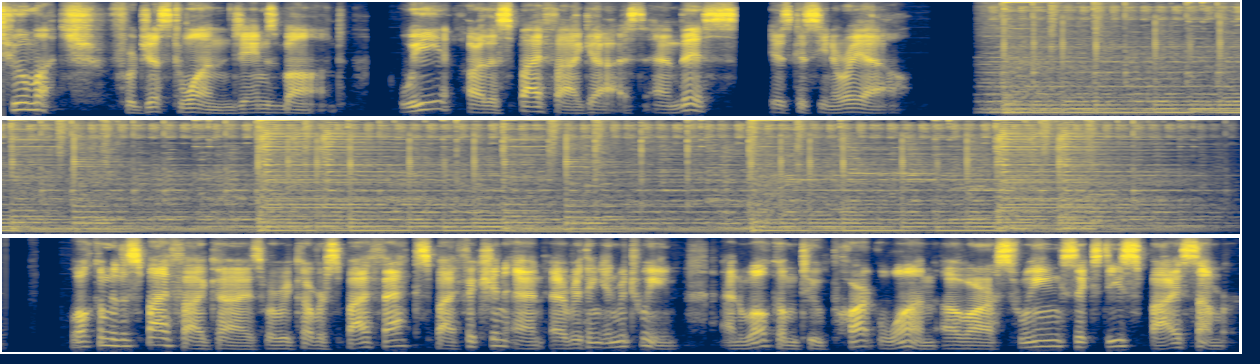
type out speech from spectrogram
Too much for just one James Bond. We are the Spy Fi guys, and this is Casino Royale. Welcome to the Spy Fi Guys, where we cover spy facts, spy fiction, and everything in between. And welcome to part one of our Swinging 60s Spy Summer.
